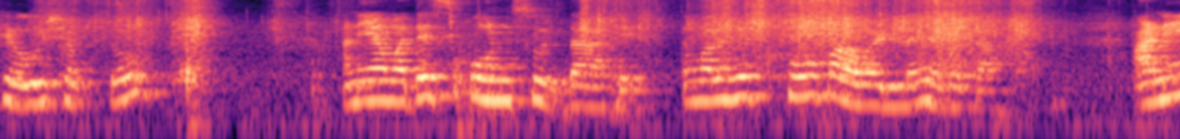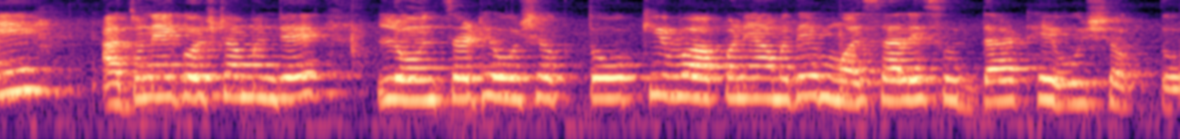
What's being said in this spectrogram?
ठेवू शकतो. आणि यामध्ये स्पूनसुद्धा आहे. तर मला हे खूप आवडलं हे बघा. आणि अजून एक गोष्ट म्हणजे लोणचं ठेवू शकतो किंवा आपण यामध्ये मसालेसुद्धा ठेवू शकतो.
